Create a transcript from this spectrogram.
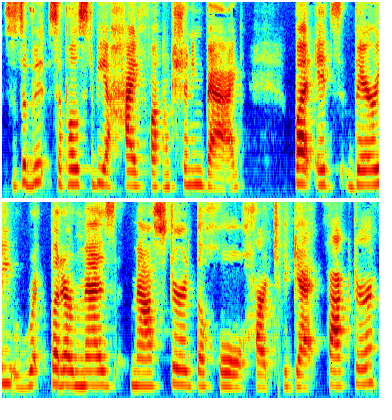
So it's a, supposed to be a high functioning bag, but it's very but Hermes mastered the whole hard to get factor.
